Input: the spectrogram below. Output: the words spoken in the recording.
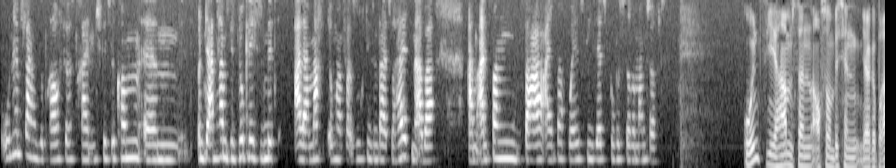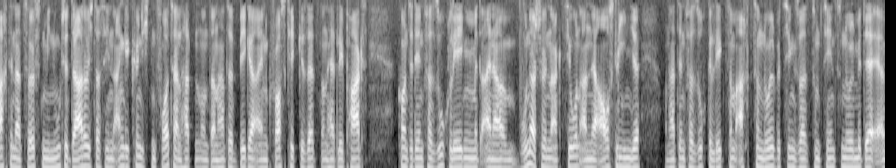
unheimlich lange gebraucht, für Australien ins Spiel zu kommen. Ähm, und dann haben sie wirklich mit aller Macht irgendwann versucht, diesen Ball zu halten. Aber am Anfang war einfach Wales die selbstbewusstere Mannschaft. Und sie haben es dann auch so ein bisschen ja, gebracht in der zwölften Minute dadurch, dass sie einen angekündigten Vorteil hatten und dann hatte Bigger einen Crosskick gesetzt und Hadley Parks konnte den Versuch legen mit einer wunderschönen Aktion an der Auslinie und hat den Versuch gelegt zum 8 zu 0 beziehungsweise zum 10 zu 0 mit der er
